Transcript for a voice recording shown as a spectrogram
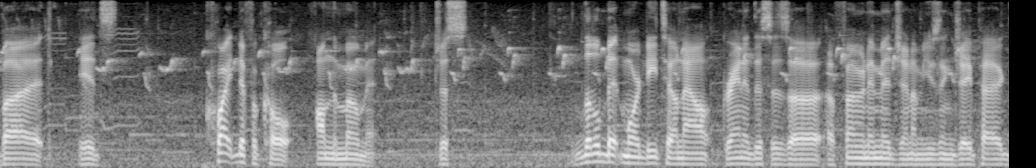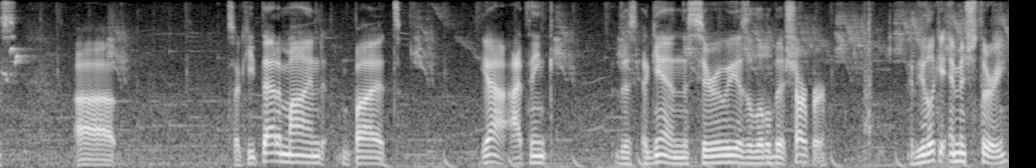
but it's quite difficult on the moment. Just a little bit more detail now. Granted, this is a, a phone image and I'm using JPEGs. Uh, so keep that in mind, but yeah, I think this, again, the Sirui is a little bit sharper. If you look at image three,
